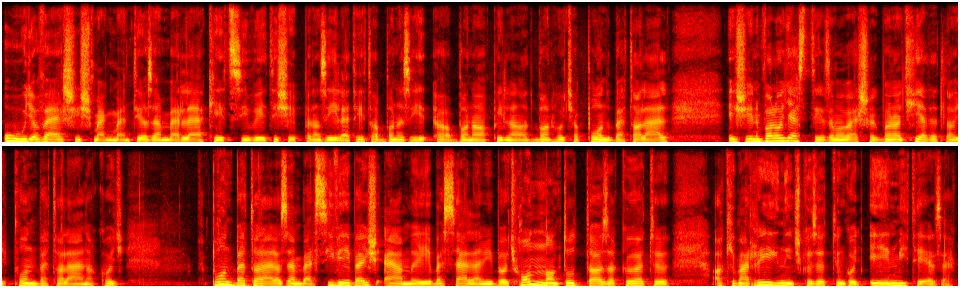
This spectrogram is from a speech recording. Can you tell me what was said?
úgy a vers is megmenti az ember lelkét, szívét és éppen az életét abban, az, abban a pillanatban, hogyha pont betalál. És én valahogy ezt érzem a versekben, hogy hihetetlen, hogy pont betalálnak, hogy, pont betalál az ember szívébe és elméjébe, szellemébe, hogy honnan tudta az a költő, aki már rég nincs közöttünk, hogy én mit érzek.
